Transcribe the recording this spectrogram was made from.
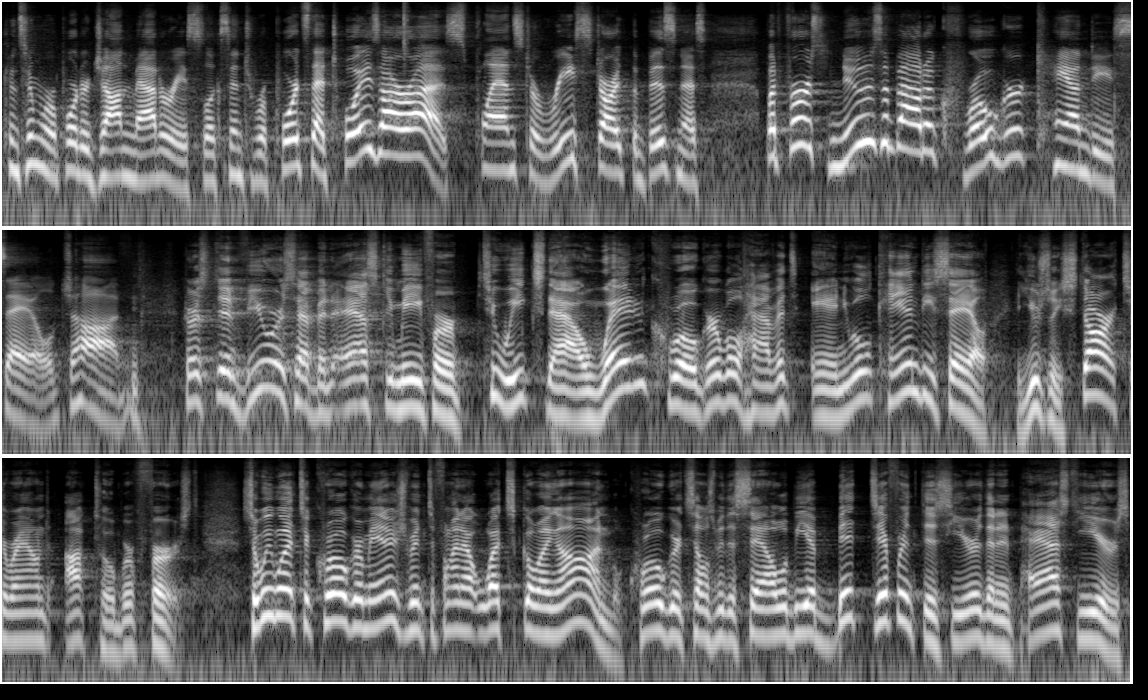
Consumer reporter John Matarese looks into reports that Toys R Us plans to restart the business. But first, news about a Kroger candy sale. John. Kristen, viewers have been asking me for two weeks now when Kroger will have its annual candy sale. It usually starts around October 1st. So we went to Kroger management to find out what's going on. Well, Kroger tells me the sale will be a bit different this year than in past years.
